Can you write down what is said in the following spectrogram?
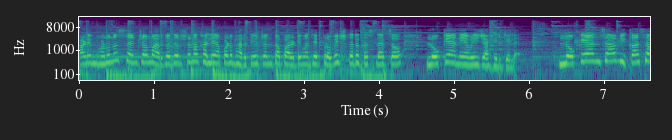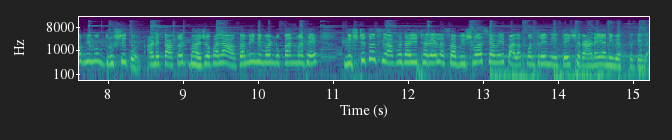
आणि म्हणूनच त्यांच्या मार्गदर्शनाखाली आपण भारतीय जनता पार्टीमध्ये प्रवेश करत असल्याचं लोके यांनी यावेळी जाहीर केलंय. लोके यांचा विकासाभिमुख दृष्टिकोन आणि ताकद भाजपाला आगामी निवडणुकांमध्ये निश्चितच लाभदायी ठरेल असा विश्वास यावेळी पालकमंत्री नितेश राणे यांनी व्यक्त केला.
